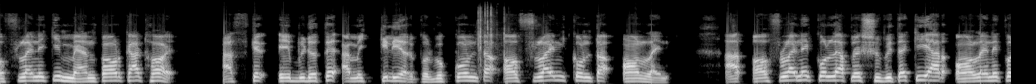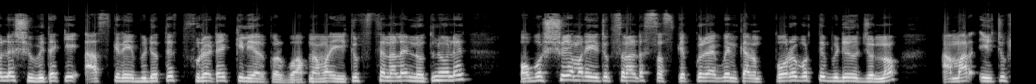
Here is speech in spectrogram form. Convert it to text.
অফলাইনে কি ম্যান পাওয়ার কাট হয়? আজকের এই ভিডিওতে আমি ক্লিয়ার করব কোনটা অফলাইন, কোনটা অনলাইন। আর অফলাইনে করলে আপনার সুবিধা কি? আর অনলাইনে করলে সুবিধা কি? আজকের এই ভিডিওতে পুরোটাই ক্লিয়ার করব। আপনি আমার ইউটিউব চ্যানেলে নতুন হলে অবশ্যই আমার ইউটিউব চ্যানেলটা সাবস্ক্রাইব করে রাখবেন, কারণ পরবর্তী ভিডিওর জন্য আমার ইউটিউব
